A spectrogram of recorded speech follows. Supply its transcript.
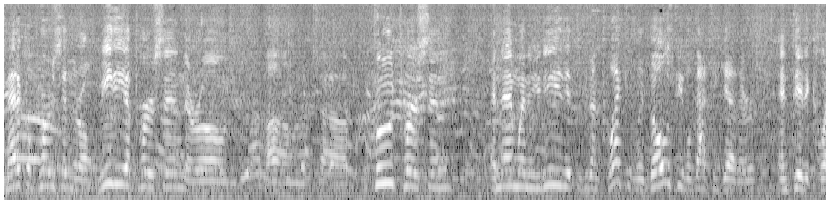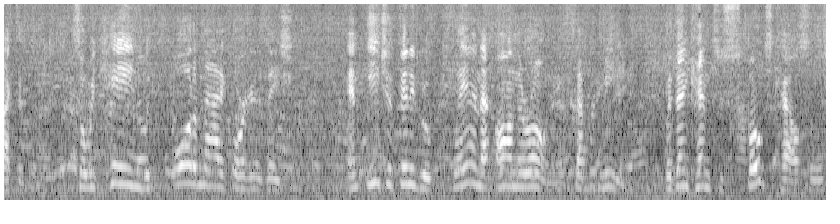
medical person, their own media person, their own um, uh, food person. And then when you needed it to be done collectively, those people got together and did it collectively. So we came with automatic organization. And each affinity group planned that on their own in a separate meeting but then came to spokes councils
